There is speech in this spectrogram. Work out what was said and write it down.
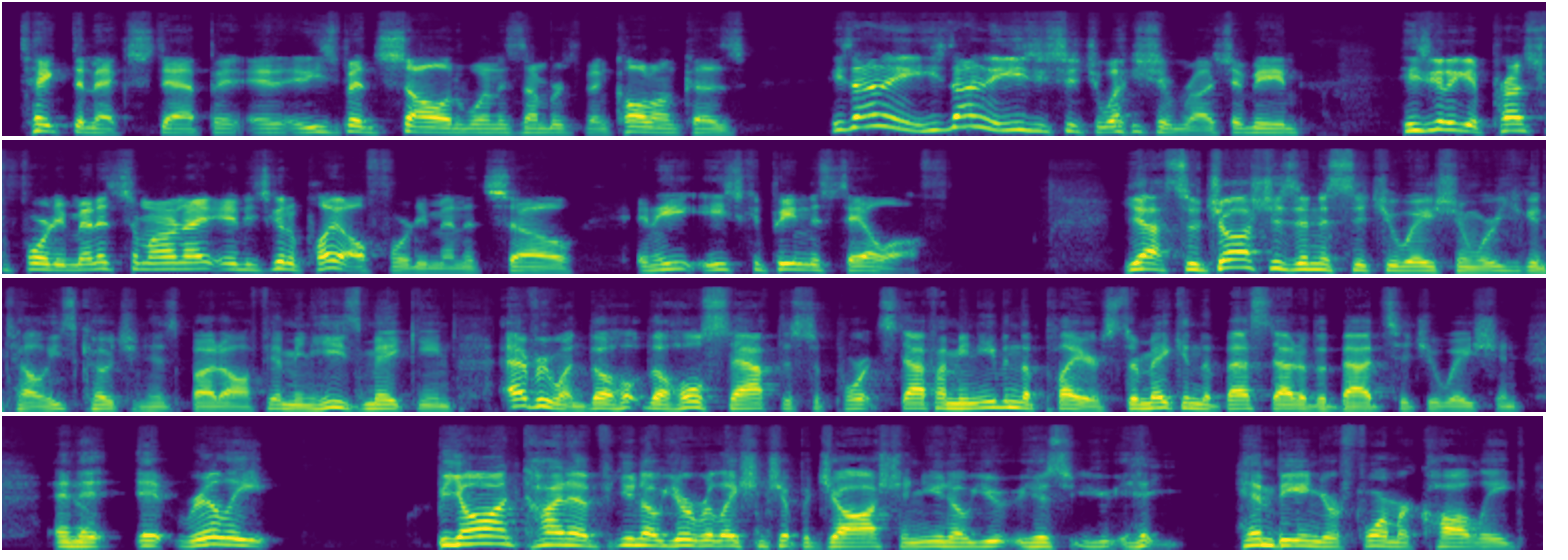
take the next step. And, and he's been solid when his number's been called on because he's not a, he's not in an easy situation, Rush. I mean, he's going to get pressed for 40 minutes tomorrow night, and he's going to play all 40 minutes. So, and he he's competing his tail off. Yeah, so Josh is in a situation where you can tell he's coaching his butt off. I mean, he's making everyone, the whole, the whole staff, the support staff, I mean, even the players, they're making the best out of a bad situation. And it it really beyond kind of, you know, your relationship with Josh and you know, you his you, him being your former colleague,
